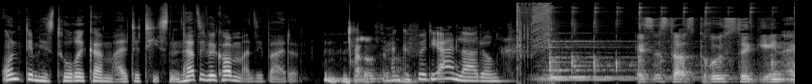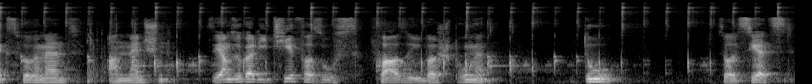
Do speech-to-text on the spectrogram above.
und dem Historiker Malte Thiessen. Herzlich willkommen an Sie beide. Hallo. Danke für die Einladung. Es ist das größte Genexperiment an Menschen. Sie haben sogar die Tierversuchsphase übersprungen. Du sollst jetzt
